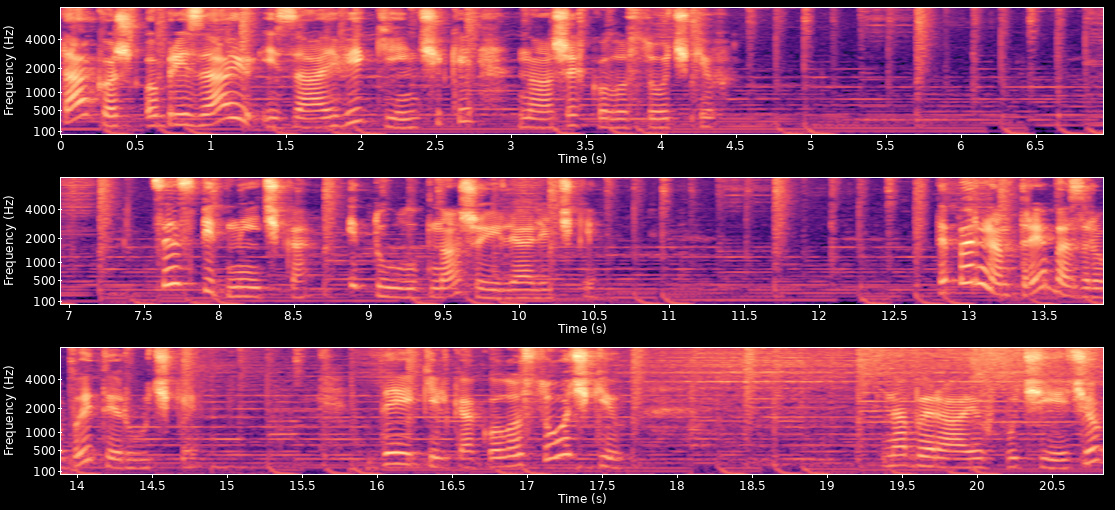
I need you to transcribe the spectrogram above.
Також обрізаю і зайві кінчики наших колосочків. Це спідничка і тулуб нашої лялечки. Тепер нам треба зробити ручки. Декілька колосочків набираю в пучечок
